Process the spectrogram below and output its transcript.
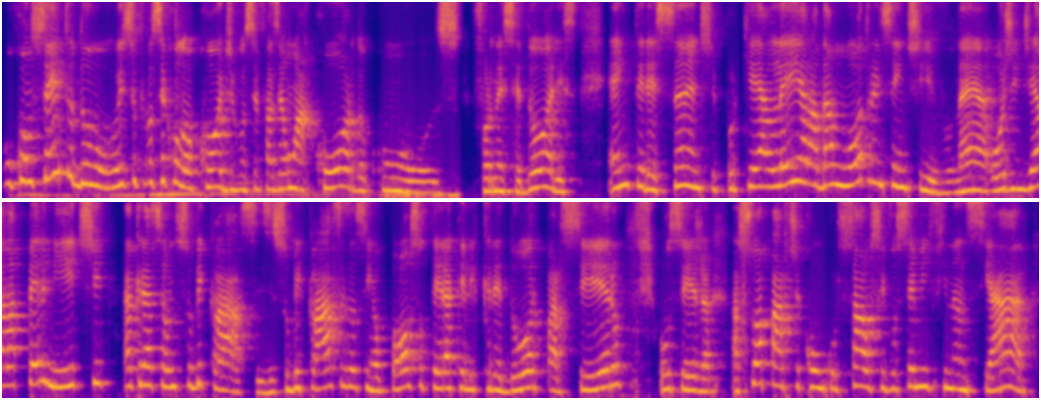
O conceito do, isso que você colocou de você fazer um acordo com os fornecedores é interessante porque a lei ela dá um outro incentivo, né? Hoje em dia ela permite a criação de subclasses. E subclasses, assim, eu posso ter aquele credor parceiro, ou seja, a sua parte concursal, se você me financiar,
